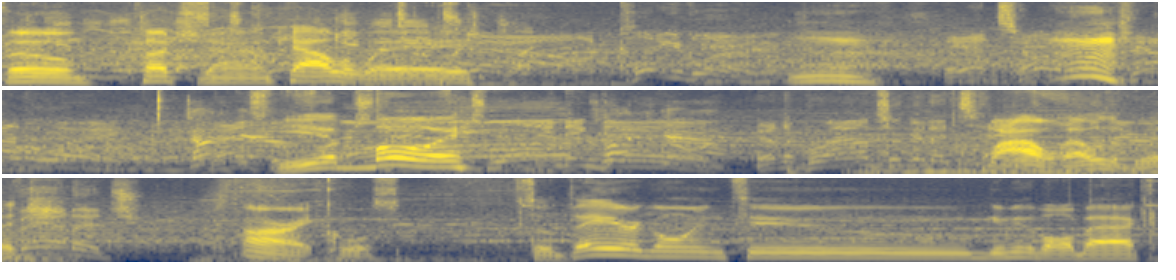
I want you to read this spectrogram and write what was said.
Boom. Touchdown. Callaway. Mm. Mm. Yeah, boy. Wow, that was a glitch. All right, cool. So they are going to give me the ball back.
